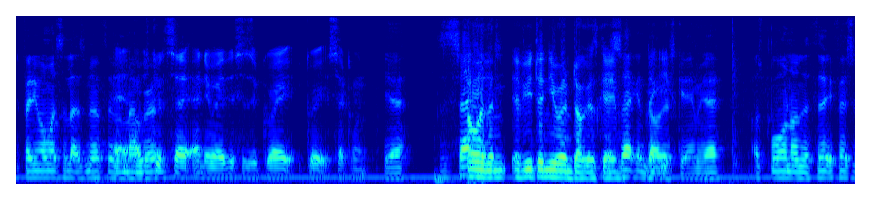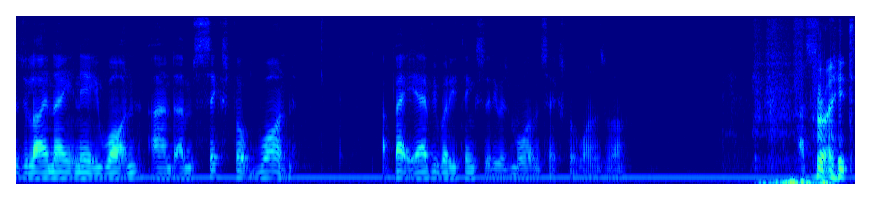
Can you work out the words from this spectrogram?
If anyone wants to let us know if they Uh, I was remember going it, to say anyway. This is a great, great segment. yeah. It's the second, Oh, and then have you done your own Doggers game? second Ricky? Doris game. Yeah, I was born on the 31st of July 1981, and I'm six foot one. I bet you everybody thinks that he was more than six foot one as well. I s- Right.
